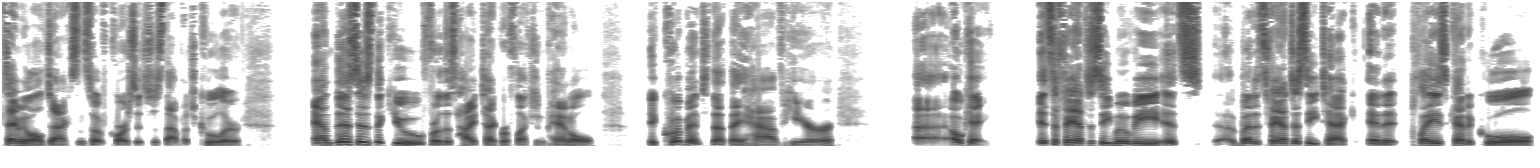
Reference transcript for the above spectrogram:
Samuel L. Jackson. So, of course, it's just that much cooler. And this is the cue for this high tech reflection panel equipment that they have here. Uh, okay it's a fantasy movie it's uh, but it's fantasy tech and it plays kind of cool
